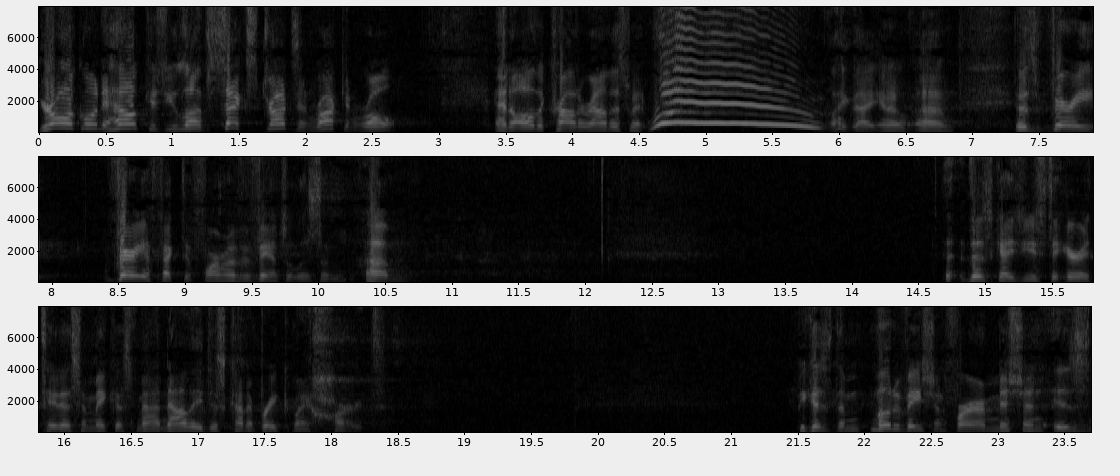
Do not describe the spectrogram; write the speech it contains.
You're all going to hell because you love sex, drugs, and rock and roll. And all the crowd around us went, woo! Like that, you know. Um, it was very, very effective form of evangelism. Um, th- those guys used to irritate us and make us mad. Now they just kind of break my heart. Because the motivation for our mission is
